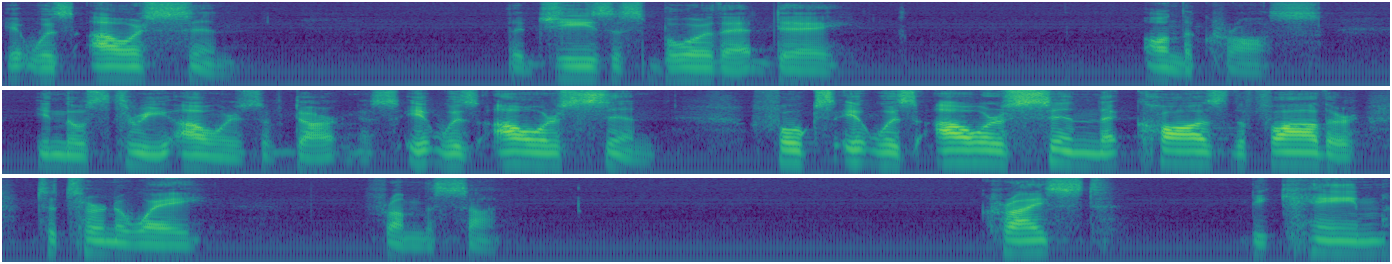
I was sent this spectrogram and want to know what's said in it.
It was our sin that Jesus bore that day on the cross in those three hours of darkness. It was our sin. Folks, it was our sin that caused the Father to turn away from the Son. Christ became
